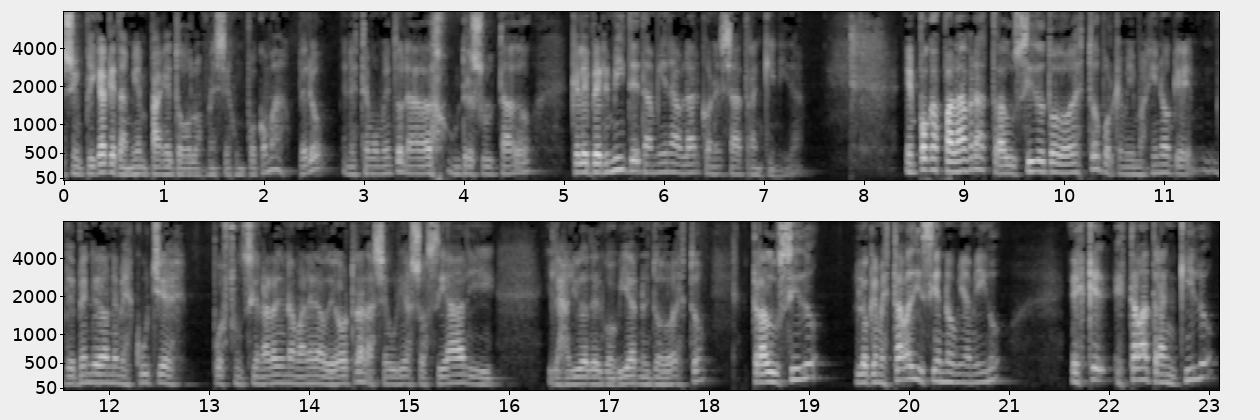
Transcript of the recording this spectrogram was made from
Eso implica que también pague todos los meses un poco más, pero en este momento le ha dado un resultado que le permite también hablar con esa tranquilidad. En pocas palabras, traducido todo esto, porque me imagino que depende de donde me escuches, pues funcionará de una manera o de otra la seguridad social y, y las ayudas del gobierno y todo esto. Traducido, lo que me estaba diciendo mi amigo es que estaba tranquilo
